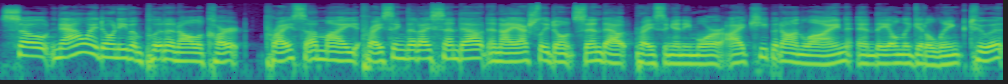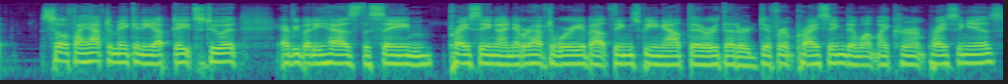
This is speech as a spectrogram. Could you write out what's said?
So now I don't even put an a la carte price on my pricing that I send out, and I actually don't send out pricing anymore. I keep it online and they only get a link to it. So if I have to make any updates to it, everybody has the same pricing. I never have to worry about things being out there that are different pricing than what my current pricing is.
